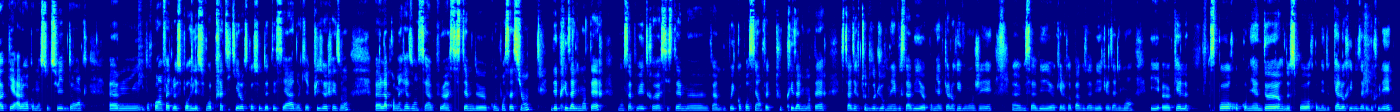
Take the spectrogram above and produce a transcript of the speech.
Ok, alors on commence tout de suite. Donc, pourquoi en fait le sport il est souvent pratiqué lorsqu'on souffre de TCA Donc, il y a plusieurs raisons. la première raison, c'est un peu un système de compensation des prises alimentaires. Donc ça peut être un système, enfin vous pouvez compenser en fait toute prise alimentaire, c'est-à-dire toute votre journée, vous savez combien de calories vous mangez, vous savez quel repas vous avez, quels aliments et quel sport ou combien d'heures de sport, combien de calories vous allez brûler,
